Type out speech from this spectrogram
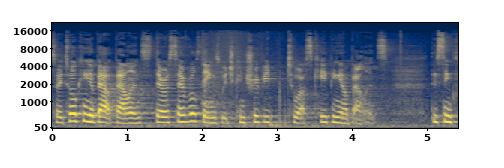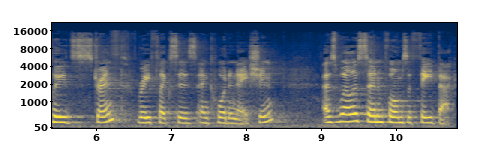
So, talking about balance, there are several things which contribute to us keeping our balance. This includes strength, reflexes, and coordination, as well as certain forms of feedback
